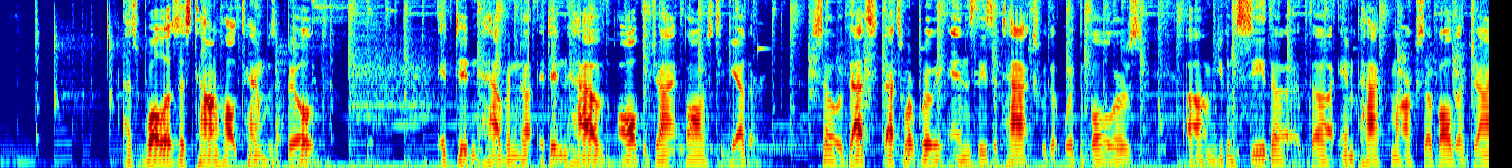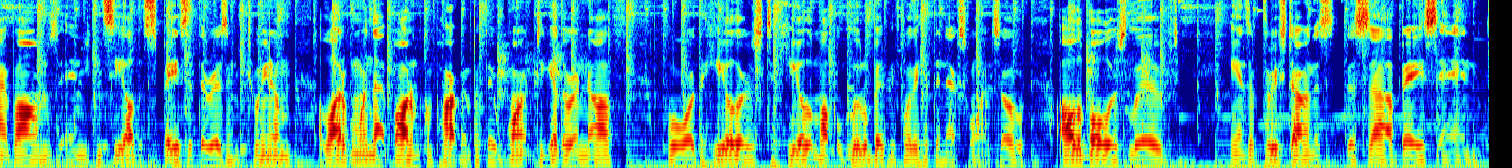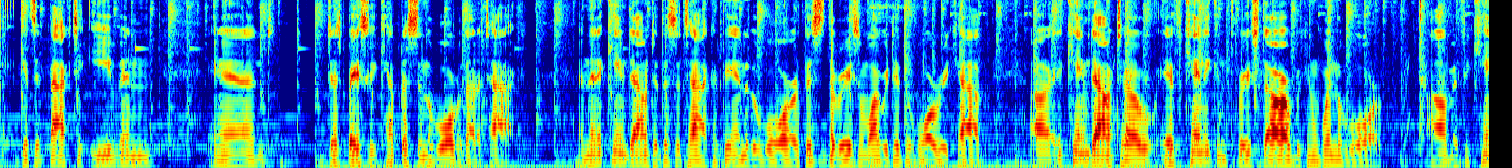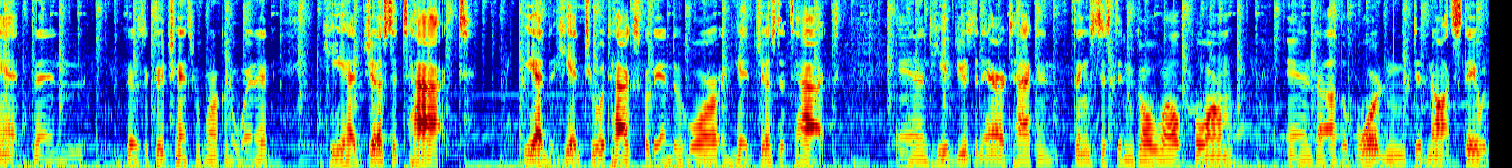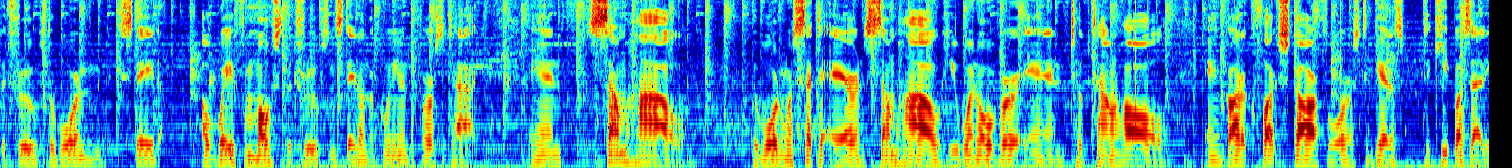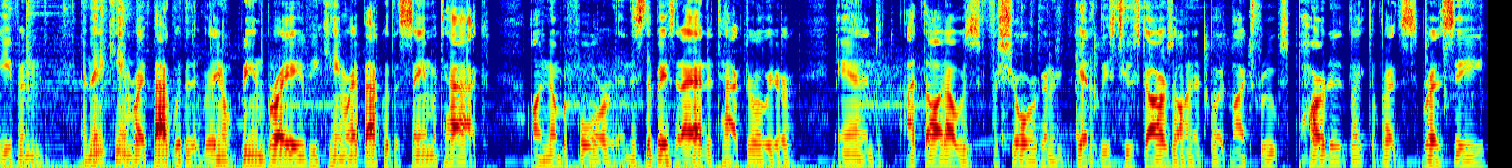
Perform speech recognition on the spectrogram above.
as well as this town hall 10 was built, it didn't have enough. It didn't have all the giant bombs together. So that's that's what really ends these attacks with the, with the bowlers. Um, you can see the, the impact marks of all the giant bombs and you can see all the space that there is in between them. A lot of them were in that bottom compartment but they weren't together enough for the healers to heal them up a little bit before they hit the next one. So all the bowlers lived. He ends up three star this, this uh, base and gets it back to even and just basically kept us in the war with that attack. And then it came down to this attack at the end of the war. This is the reason why we did the war recap. Uh, it came down to if Kenny can three star, we can win the war. Um, if he can't, then there's a good chance we weren't going to win it. He had just attacked. He had he had two attacks for the end of the war, and he had just attacked, and he had used an air attack, and things just didn't go well for him. And uh, the warden did not stay with the troops. The warden stayed away from most of the troops and stayed on the queen in the first attack. And somehow the warden was set to air and somehow he went over and took town hall and got a clutch star for us to get us to keep us at even and then he came right back with it you know being brave he came right back with the same attack on number four and this is the base that I had attacked earlier and I thought I was for sure gonna get at least two stars on it but my troops parted like the Red, Red Sea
